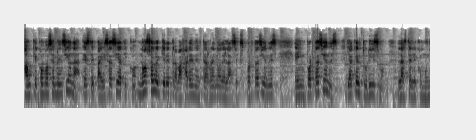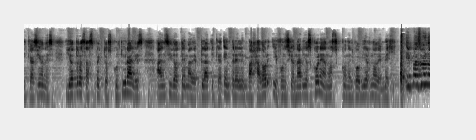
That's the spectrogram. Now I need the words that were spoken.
aunque como se menciona, este país asiático no solo quiere trabajar en el terreno de las exportaciones e importaciones, ya que el turismo, las telecomunicaciones y otros aspectos culturales han sido tema de plática entre el embajador y funcionarios coreanos con el gobierno de México. Y pues bueno,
